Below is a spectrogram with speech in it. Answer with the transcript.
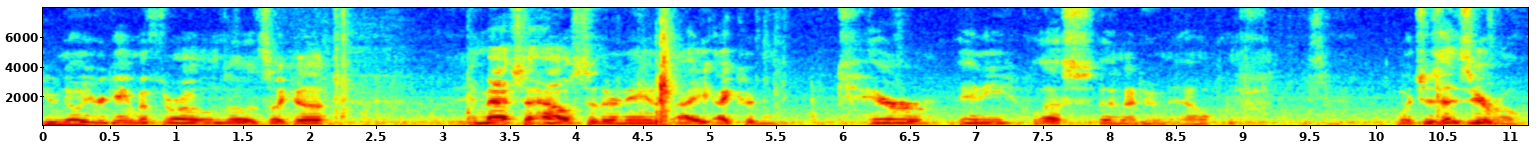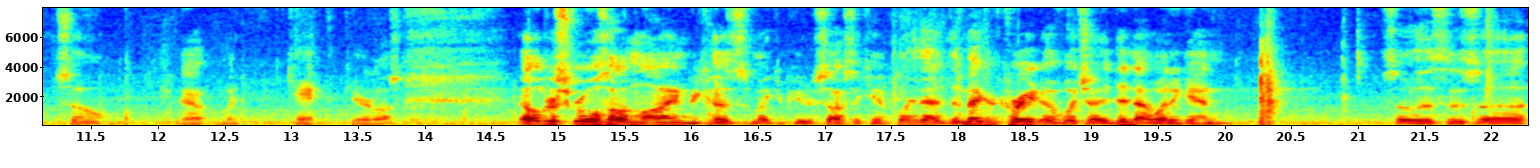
you know your Game of Thrones. Oh, it's like a... match the house to their names. I, I couldn't care any less than I do now. Which is at zero. So, yeah, I can't care less. Elder Scrolls Online, because my computer sucks, I can't play that. The Mega Crate, of which I did not win again. So this is... Uh,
